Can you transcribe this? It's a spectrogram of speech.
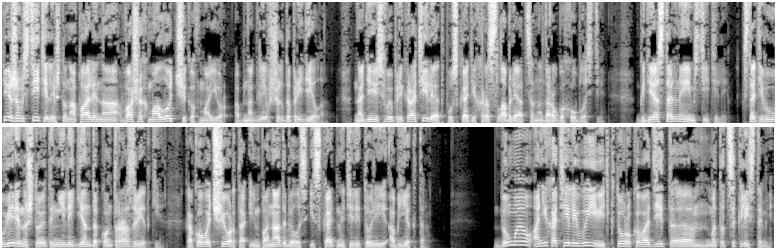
Те же мстители, что напали на ваших молодчиков, майор, обнаглевших до предела. Надеюсь, вы прекратили отпускать их расслабляться на дорогах области. Где остальные мстители? Кстати, вы уверены, что это не легенда контрразведки? Какого черта им понадобилось искать на территории объекта? Думаю, они хотели выявить, кто руководит э, мотоциклистами.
